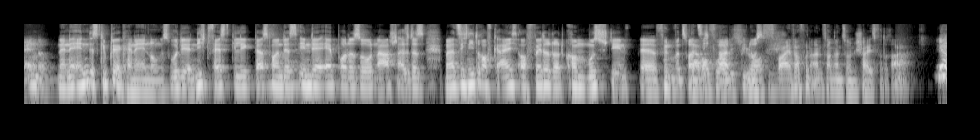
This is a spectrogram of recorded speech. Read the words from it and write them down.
Änderung. Nein, eine es gibt ja keine Änderung. Es wurde ja nicht festgelegt, dass man das in der App oder so nachschaut. Also das, man hat sich nie darauf geeinigt, auf wetter.com muss stehen äh, 25 Darauf Grad plus. Das war einfach von Anfang an so ein Scheißvertrag. Ja.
